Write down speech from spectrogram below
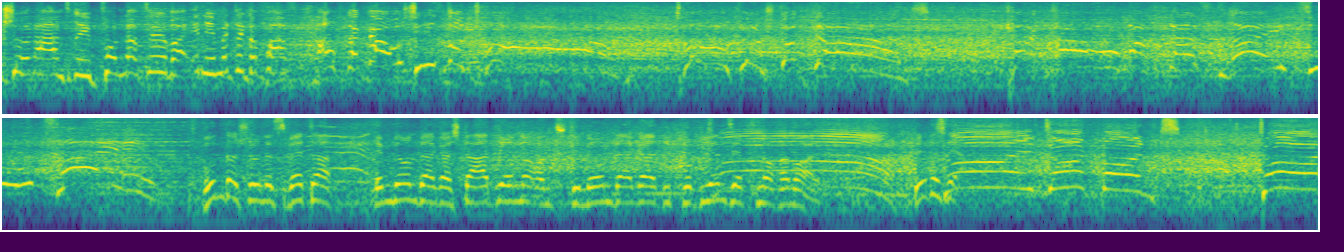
Schöner Antrieb von Da Silva in die Mitte gepasst. Auf Kakao schießt und Tor! Tor für Stuttgart! Kakao macht das 3 zu 2! Wunderschönes Wetter im Nürnberger Stadion und die Nürnberger, die probieren es jetzt noch einmal. Bitte sehr. Tor Dortmund! Tor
